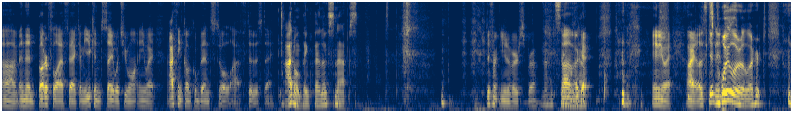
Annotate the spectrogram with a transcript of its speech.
um, and then butterfly effect. I mean, you can say what you want anyway. I think Uncle Ben's still alive to this day. I don't think Thanos snaps. Different universe, bro. No, it's the Um, okay. anyway, all right, let's get into Spoiler alert.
